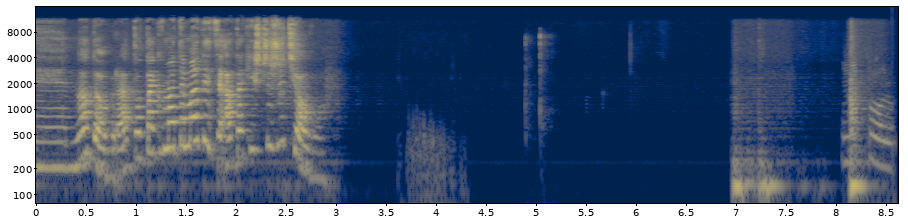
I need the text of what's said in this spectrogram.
Ym, no dobra, to tak w matematyce, a tak jeszcze życiowo. Na polu.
